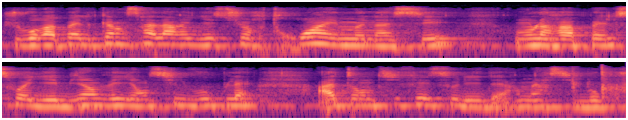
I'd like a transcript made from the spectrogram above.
Je vous rappelle qu'un salarié sur trois est menacé. On le rappelle, soyez bienveillants s'il vous plaît, attentifs et solidaires. Merci beaucoup.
